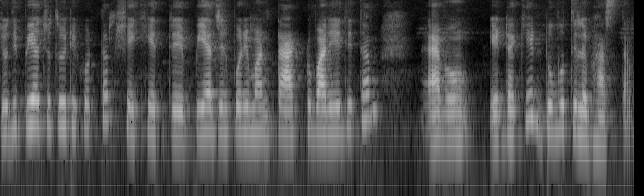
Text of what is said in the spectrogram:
যদি পেঁয়াজও তৈরি করতাম সেই ক্ষেত্রে পেঁয়াজের পরিমাণটা একটু বাড়িয়ে দিতাম এবং এটাকে ডুবো তেলে ভাজতাম।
